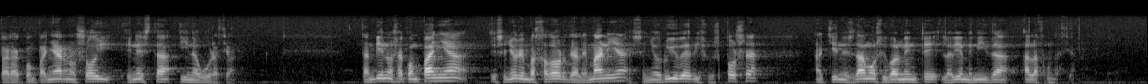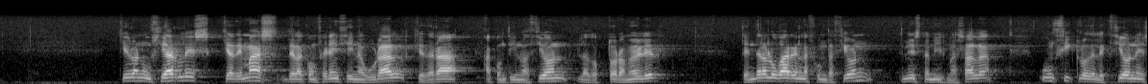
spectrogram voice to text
para acompañarnos hoy en esta inauguración. También nos acompaña el señor embajador de Alemania, señor Huber y su esposa, a quienes damos igualmente la bienvenida a la Fundación. Quiero anunciarles que además de la conferencia inaugural que dará a continuación la doctora Möller, tendrá lugar en la Fundación, en esta misma sala, un ciclo de lecciones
